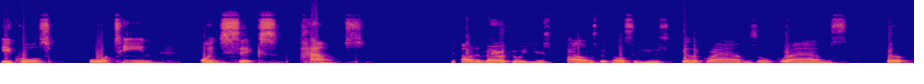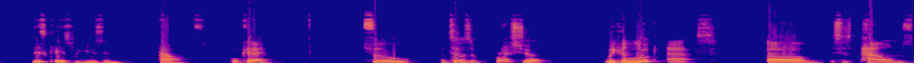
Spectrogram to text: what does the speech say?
equals 14.6 pounds. Now in America we use pounds, we can also use kilograms or grams, but in this case we're using pounds, okay? So in terms of pressure, we can look at, um, this is pounds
